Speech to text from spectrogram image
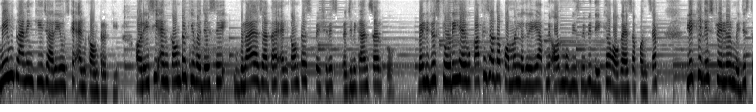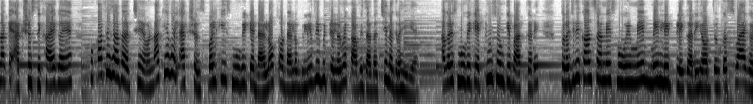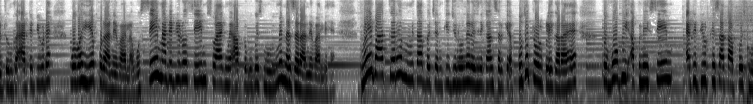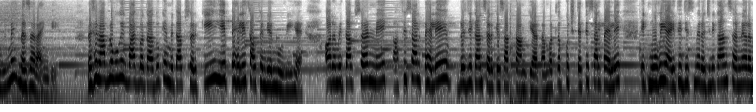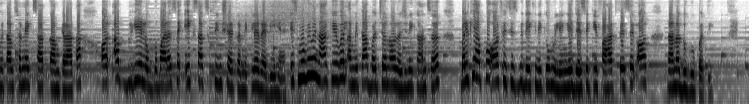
मेन प्लानिंग की जा रही है उसके एनकाउंटर की। और इसी एनकाउंटर की वजह से बुलाया जाता है एनकाउंटर स्पेशलिस्ट रजनीकांत सर को। पहली जो स्टोरी है, वो काफ़ी ज़्यादा कॉमन लग रही है। आपने और मूवीज़ में भी देखा होगा ऐसा कॉन्सेप्ट लेकिन इस ट्रेलर में जिस तरह के एक्शंस दिखाए गए हैं, वो काफ़ी ज़्यादा अच्छे हैं। और ना केवल एक्शंस बल्कि इस मूवी के डायलॉग्स और डायलॉग डिलीवरी भी ट्रेलर में काफ़ी ज़्यादा अच्छी लग रही है। अगर इस मूवी के एक्टिंग जोन की बात करें तो रजनीकांत सर ने इस मूवी में मेन लीड प्ले करी है और जो उनका स्वैग है जो उनका एटीट्यूड है, वो वही है पुराने वाला। वो सेम एटीट्यूड और सेम स्वैग में आप लोगों को इस मूवी में नज़र आने वाले हैं। वही बात करें हम अमिताभ बच्चन की, जिन्होंने रजनीकांत सर के अपोजिट रोल प्ले करा है तो वो भी अपने सेम एटीट्यूड के साथ आपको इस मूवी में नज़र आएँगे। वैसे मैं आप लोगों को एक बात बता दूँ कि अमिताभ सर की ये पहली साउथ इंडियन मूवी है। और अमिताभ सर ने काफ़ी साल पहले रजनीकांत सर के साथ काम किया था। मतलब कुछ तैतीस साल पहले एक मूवी आई थी जिसमें रजनीकांत सर ने और अमिताभ सर ने एक साथ काम करा था। और अब ये लोग दोबारा से एक साथ स्क्रीन शेयर करने के लिए रेडी हैं। इस मूवी में ना केवल अमिताभ बच्चन और रजनीकांत सर, बल्कि आपको और फेसेस भी देखने को मिलेंगे, जैसे कि फाहद फैसल और राना दुगुपति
